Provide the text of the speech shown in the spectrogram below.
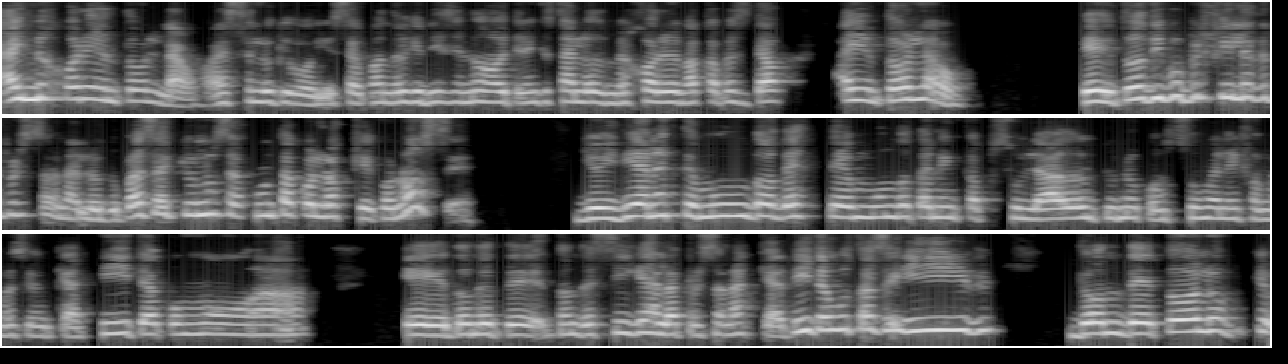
hay mejores en todos lados, a eso es lo que voy. O sea, cuando alguien dice, no, tienen que estar los mejores, los más capacitados, hay en todos lados. Hay de todo tipo de perfiles de personas. Lo que pasa es que uno se junta con los que conoce. Y hoy día en este mundo, de este mundo tan encapsulado en que uno consume la información que a ti te acomoda, eh, donde, te, donde sigues a las personas que a ti te gusta seguir, donde todo lo, que,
